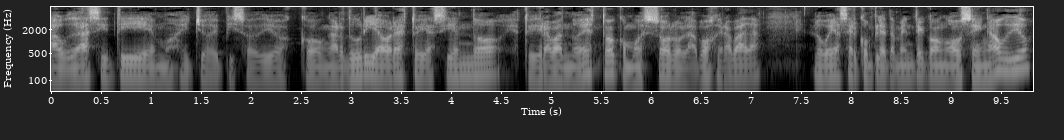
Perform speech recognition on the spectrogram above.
Audacity, hemos hecho episodios con Ardour y ahora estoy haciendo, estoy grabando esto, como es solo la voz grabada, lo voy a hacer completamente con Ocean Audio,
